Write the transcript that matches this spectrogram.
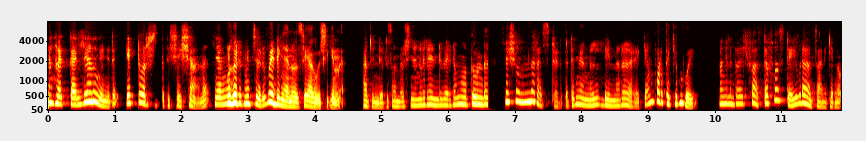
ഞങ്ങളെ കല്യാണം കഴിഞ്ഞിട്ട് എട്ട് വർഷത്തിന് ശേഷമാണ് ഞങ്ങൾ ഒരുമിച്ച് ഒരു വെഡിങ് ആനിവേഴ്സറി ആഘോഷിക്കുന്നത്. അതിന്റെ ഒരു സന്തോഷം ഞങ്ങൾ രണ്ടുപേരുടെ മുഖത്തുണ്ട്. ശേഷം ഒന്ന് റെസ്റ്റ് എടുത്തിട്ട് ഞങ്ങൾ ഡിന്നർ കഴിക്കാൻ പുറത്തേക്കും പോയി. അങ്ങനെ ഫസ്റ്റ് ഫസ്റ്റ് ഡേ ഇവിടെ അവസാനിക്കുന്നു.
